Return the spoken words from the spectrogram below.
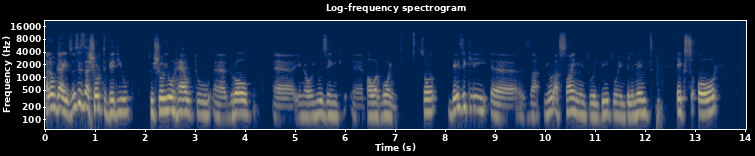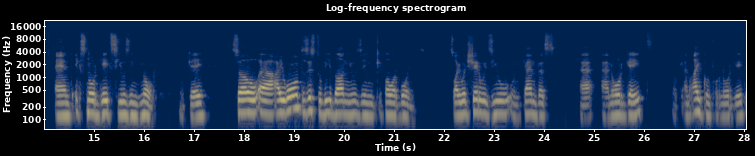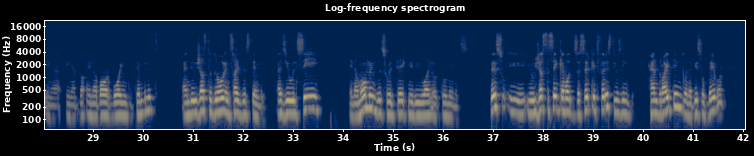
Hello guys, this is a short video to show you how to uh, draw, uh, you know, using uh, PowerPoint. So basically, uh, the, your assignment will be to implement XOR and XNOR gates using NOR, okay? So uh, I want this to be done using PowerPoint. So I will share with you on Canvas uh, an OR gate okay, an icon for NOR gate in a, in a, in a PowerPoint template. And you just draw inside this template. As you will see in a moment, this will take maybe one or two minutes. This, you just think about the circuit first using handwriting on a piece of paper.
